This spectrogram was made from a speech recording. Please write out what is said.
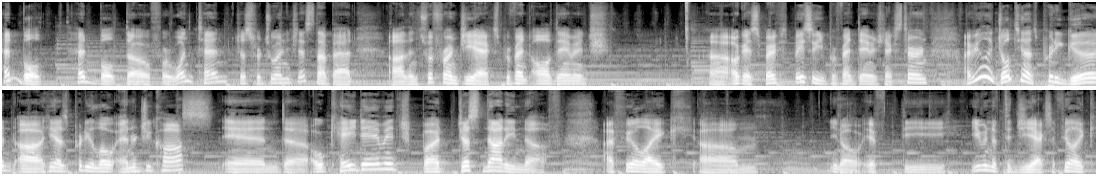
Headbolt, Headbolt though, for 110, just for 2 energy, that's not bad. Uh, then Swift Run GX, prevent all damage. Uh, okay, so basically you prevent damage next turn. I feel like Jolteon's pretty good. Uh, he has pretty low energy costs and uh, okay damage, but just not enough. I feel like, um, you know, if the even if the GX, I feel like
